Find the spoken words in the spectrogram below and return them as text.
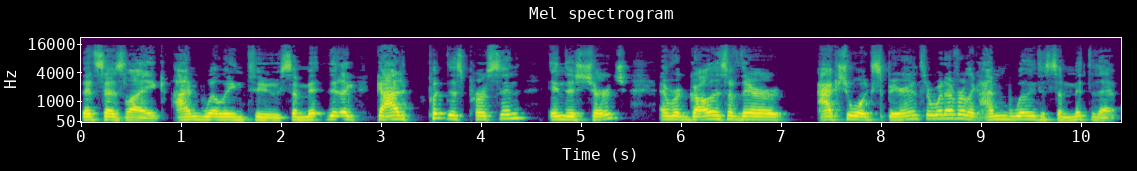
that says like I'm willing to submit like God put this person in this church and regardless of their actual experience or whatever like I'm willing to submit to that.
